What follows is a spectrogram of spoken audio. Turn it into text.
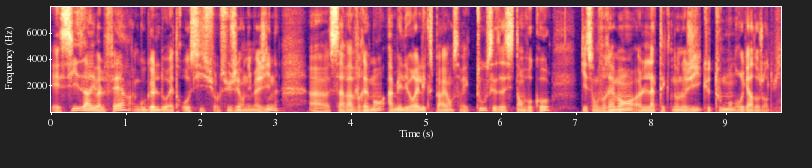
Et s'ils arrivent à le faire, Google doit être aussi sur le sujet, on imagine, euh, ça va vraiment améliorer l'expérience avec tous ces assistants vocaux qui sont vraiment la technologie que tout le monde regarde aujourd'hui.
